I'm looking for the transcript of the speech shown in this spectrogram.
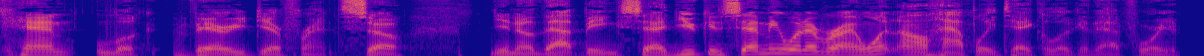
can look very different. So, you know, that being said, you can send me whatever I want and I'll happily take a look at that for you.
